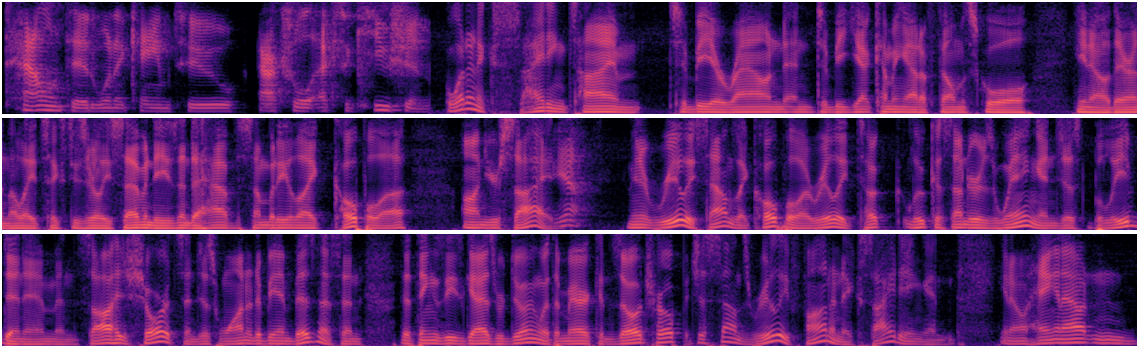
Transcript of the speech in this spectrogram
talented when it came to actual execution. what an exciting time to be around and to be coming out of film school, you know, there in the late 60s, early 70s, and to have somebody like Coppola on your side. Yeah. I mean, it really sounds like Coppola really took Lucas under his wing and just believed in him and saw his shorts and just wanted to be in business. And the things these guys were doing with American Zoetrope, it just sounds really fun and exciting. And, you know, hanging out in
